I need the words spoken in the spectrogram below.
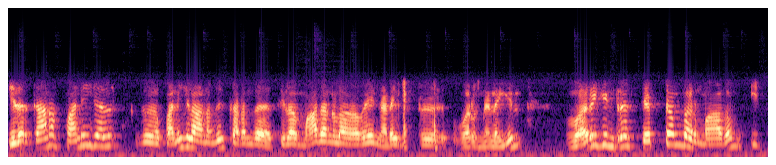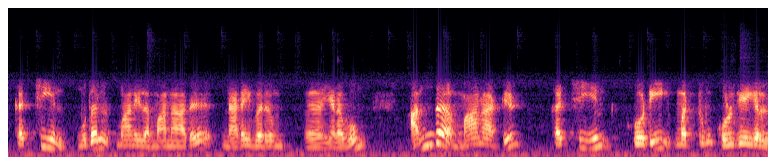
இதற்கான பணிகள் பணிகளானது கடந்த சில மாதங்களாகவே நடைபெற்று வரும் நிலையில் வருகின்ற செப்டம்பர் மாதம் இக்கட்சியின் முதல் மாநில மாநாடு நடைபெறும் எனவும் அந்த மாநாட்டில் கட்சியின் கொடி மற்றும் கொள்கைகள்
